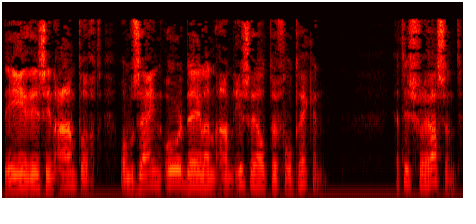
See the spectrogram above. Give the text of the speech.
De Heer is in aantocht om zijn oordelen aan Israël te voltrekken. Het is verrassend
